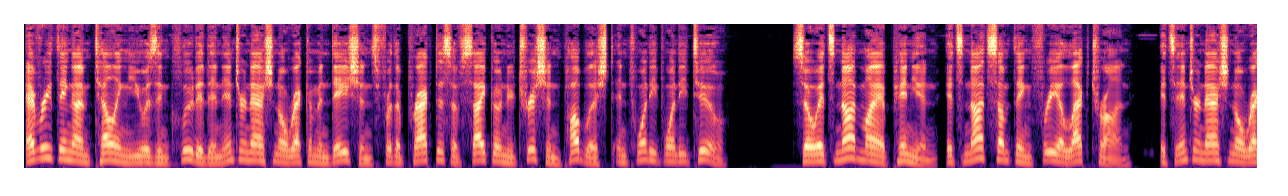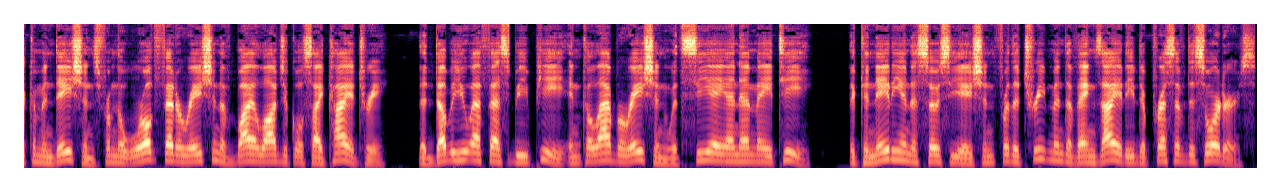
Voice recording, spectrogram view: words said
Everything I'm telling you is included in international recommendations for the practice of psychonutrition published in 2022. So it's not my opinion, it's not something free electron, it's international recommendations from the World Federation of Biological Psychiatry, the WFSBP in collaboration with CANMAT, the Canadian Association for the Treatment of Anxiety Depressive Disorders.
